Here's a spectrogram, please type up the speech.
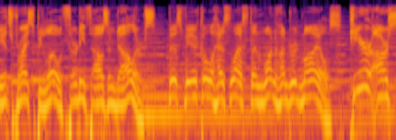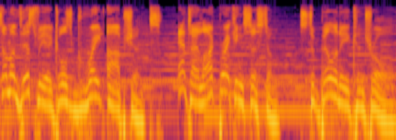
it's priced below $30,000. This vehicle has less than 100 miles. Here are some of this vehicle's great options anti lock braking system, stability control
